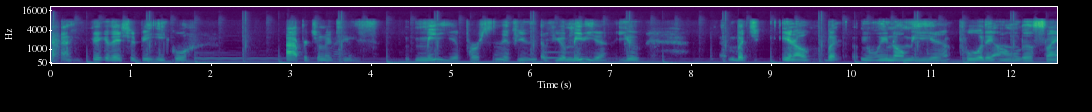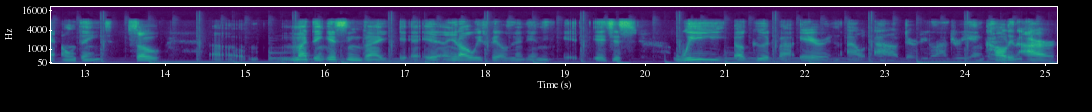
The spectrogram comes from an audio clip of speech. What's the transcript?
I figure they should be equal opportunities media person. If you if you're media, you but you know, but we know media pull their own little slant on things. So uh, my thing, it seems like it, it, it always fails, and, and it, it's just we are good about airing out our dirty laundry and calling our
